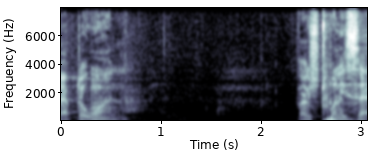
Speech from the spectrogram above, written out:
Chapter 1, verse 27.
